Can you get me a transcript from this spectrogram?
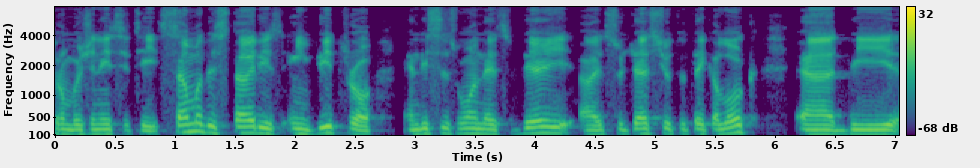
thrombogenicity. Some of the studies in vitro, and this is one that's very I suggest you to take a look. The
